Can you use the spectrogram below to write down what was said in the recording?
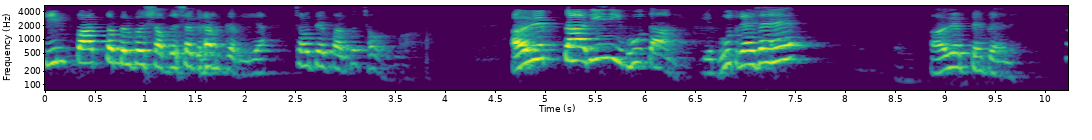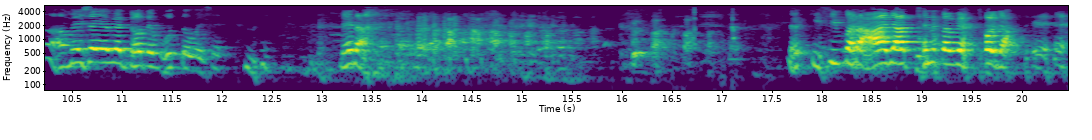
तीन पाद तो बिल्कुल शब्द से ग्रहण कर लिया, चौथे पाद को छोड़ दिया। अव्यक्तादीनी भूतानी, ये भूत कैसे हैं? अव्यक्त है पहले। हमेशा ये व्यक्त होते, भूत तो वैसे नहीं। ना किसी पर आ जाते हैं ना तो व्यक्त हो जाते हैं।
